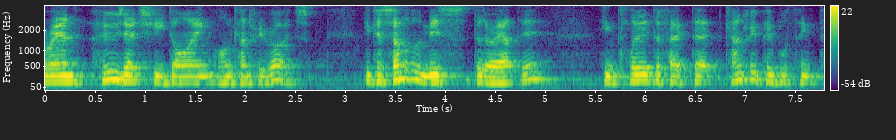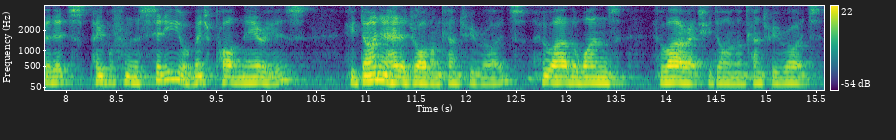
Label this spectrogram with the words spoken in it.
around who's actually dying on country roads. Because some of the myths that are out there include the fact that country people think that it's people from the city or metropolitan areas who don't know how to drive on country roads who are the ones who are actually dying on country roads.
